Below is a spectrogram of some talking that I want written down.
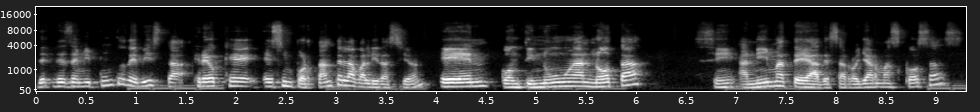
desde mi punto de vista, creo que es importante la validación en continúa nota ¿sí? Anímate a desarrollar más cosas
